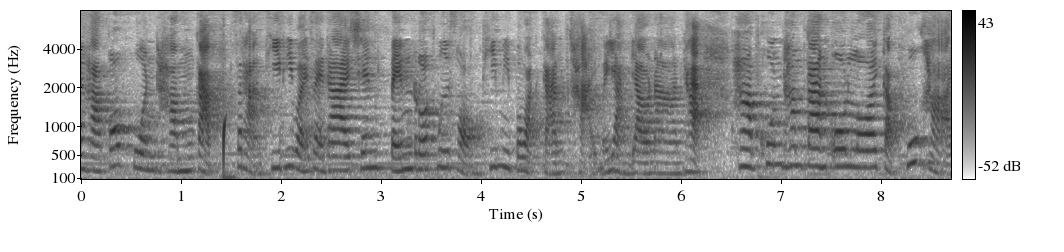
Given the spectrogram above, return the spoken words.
นะคะ ก็ควรทำกับสถานที่ที่ไว้ใจได้ เช่นเต็นท์รถมือสองที่มีประวัติการขายมาอย่างยาวนานค่ะ หากคุณทำการโอนลอยกับผู้ขาย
